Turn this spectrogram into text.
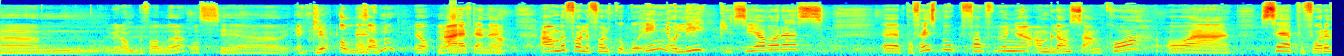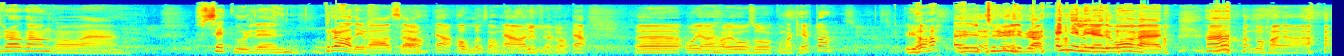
Eh, vil anbefale å se egentlig alle sammen. Jo, Ja. jeg er helt enig. Ja. Jeg anbefaler folk å gå inn og like sida vår eh, på Facebook, Fagforbundet Ambulanse MK, og eh, se på foredragene og eh, se hvor eh, bra de var, altså. Ja, alle sammen. Ja, alle Veldig bra. Ja. Eh, og jeg har jo også konvertert, da. Ja! Utrolig bra. Endelig er det over. Nå, nå har jeg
